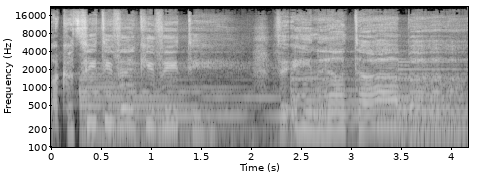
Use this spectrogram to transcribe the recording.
רק רציתי וקיוויתי והנה אתה בא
